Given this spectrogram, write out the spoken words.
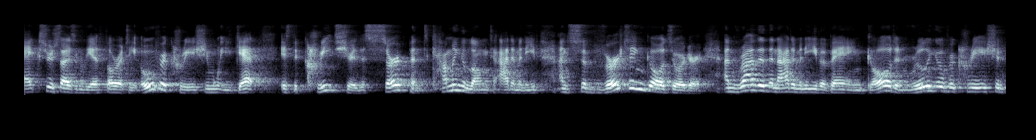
exercising the authority over creation, what you get is the creature, the serpent, coming along to Adam and Eve and subverting God's order. And rather than Adam and Eve obeying God and ruling over creation,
